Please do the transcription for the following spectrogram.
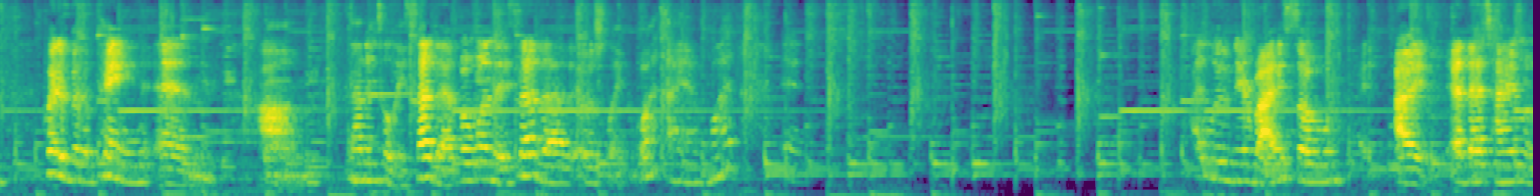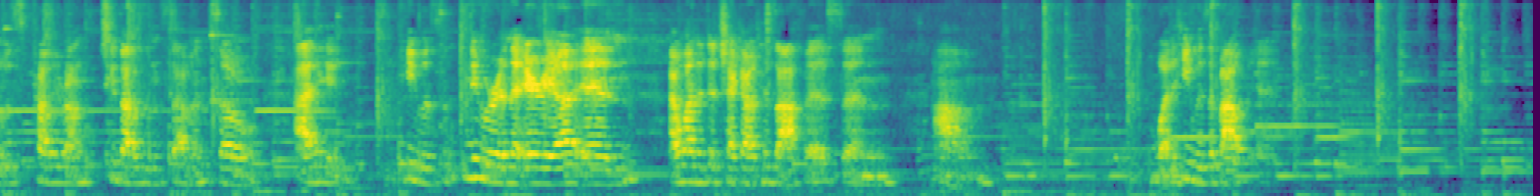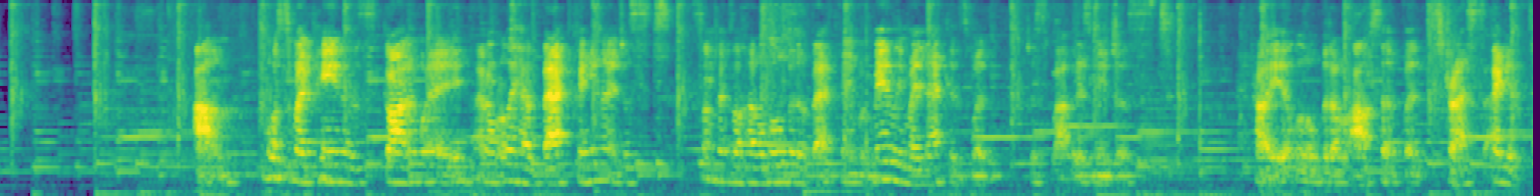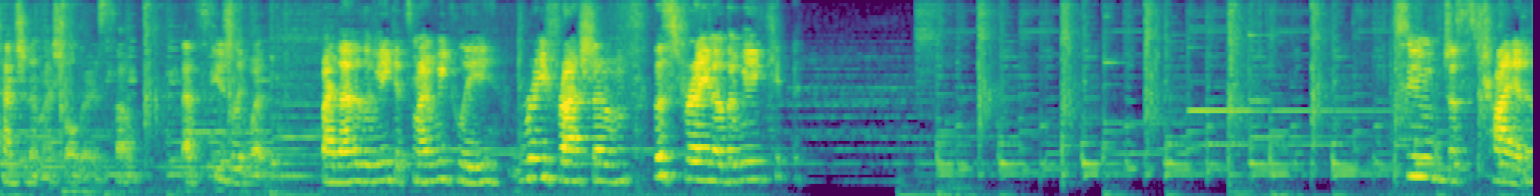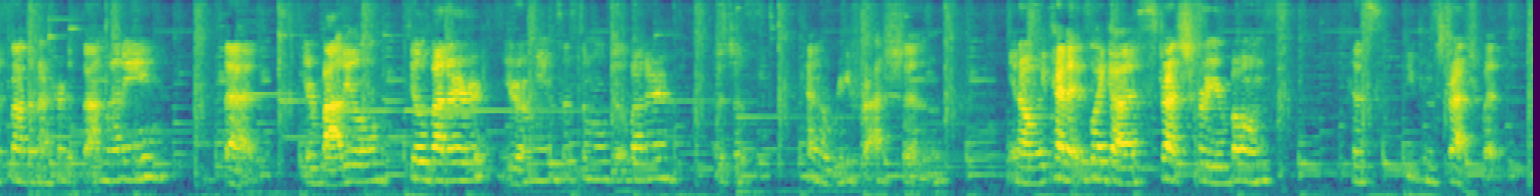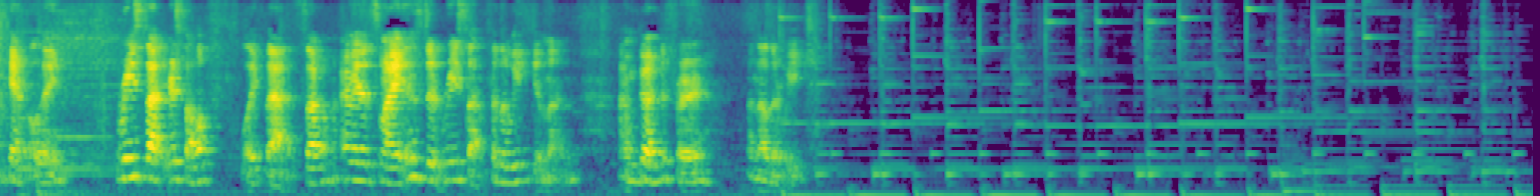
quite a bit of pain, and um, not until they said that, but when they said that, it was like, what? I have what? I live nearby, so I, at that time, it was probably around 2007, so I, he was newer in the area, and I wanted to check out his office and um, what he was about. Um, most of my pain has gone away. I don't really have back pain. I just, sometimes I'll have a little bit of back pain, but mainly my neck is what just bothers me. Just probably a little bit of offset, but stress. I get tension in my shoulders, so that's usually what by the end of the week, it's my weekly refresh of the strain of the week. to just try it. It's not gonna hurt that many. That your body will feel better, your immune system will feel better. It's just kind of refresh and you know, it kind of is like a stretch for your bones because you can stretch, but you can't really reset yourself like that. So, I mean, it's my instant reset for the week and then I'm good for another week.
